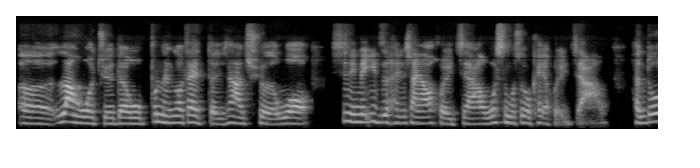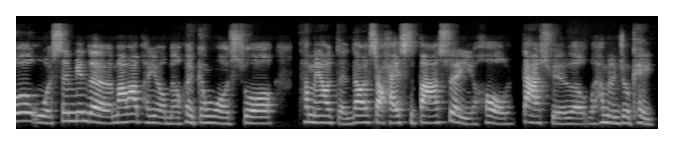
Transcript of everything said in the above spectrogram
呃，让我觉得我不能够再等下去了。我心里面一直很想要回家。我什么时候可以回家？很多我身边的妈妈朋友们会跟我说，他们要等到小孩十八岁以后，大学了，他们就可以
